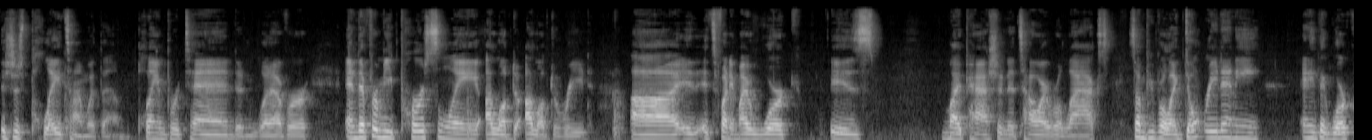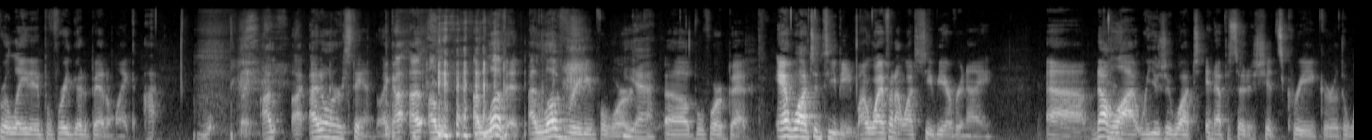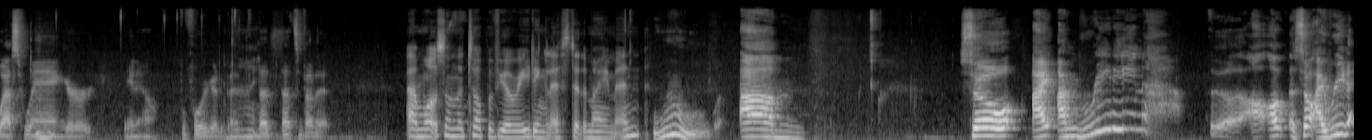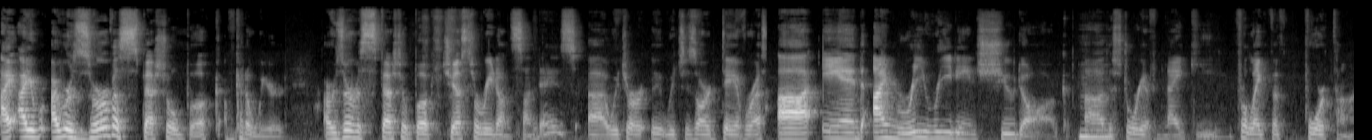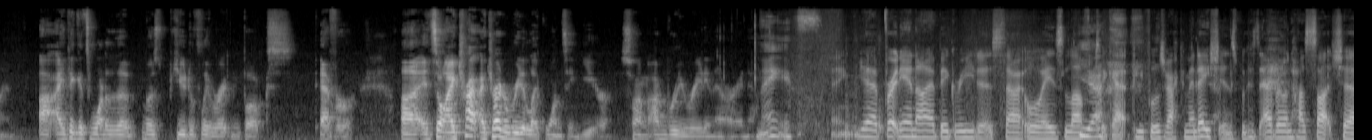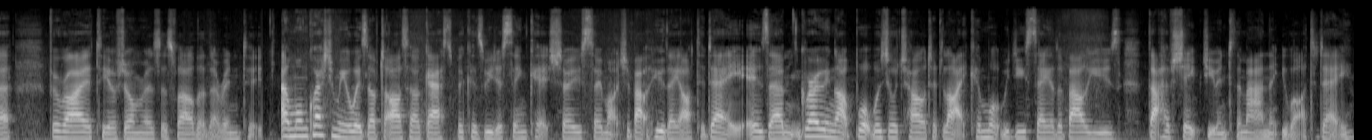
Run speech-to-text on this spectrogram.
is just playtime with them, playing pretend and whatever. And then for me personally, I love to I love to read. Uh, it, it's funny. My work is my passion. It's how I relax. Some people are like, "Don't read any anything work related before you go to bed. I'm like, I, I, I, I don't understand. Like I, I, I love it. I love reading for work. Yeah. Uh, before bed and watching TV. My wife and I watch TV every night. Um, not a lot. We usually watch an episode of Schitt's Creek or The West Wing or you know before we go to bed. Nice. That, that's about it. And what's on the top of your reading list at the moment? Ooh. Um. So I I'm reading. Uh, so I read. I, I I reserve a special book. I'm kind of weird. I reserve a special book just to read on Sundays, uh, which are which is our day of rest. Uh, and I'm rereading Shoe Dog, uh, the story of Nike, for like the fourth time. Uh, I think it's one of the most beautifully written books ever. Uh, and so I try I try to read it like once a year. So I'm, I'm rereading that right now. Nice. Yeah, Brittany and I are big readers, so I always love Yeah. to get people's recommendations because everyone has such a variety of genres as well that they're into. And one question we always love to ask our guests because we just think it shows so much about who they are today is um, growing up, what was your childhood like, and what would you say are the values that have shaped you into the man that you are today?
